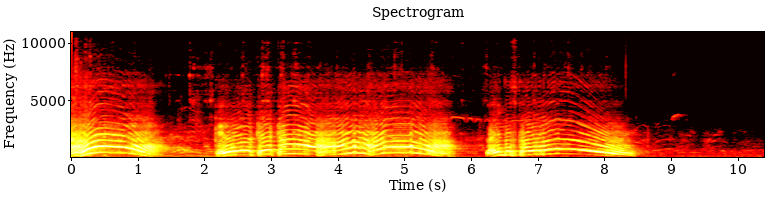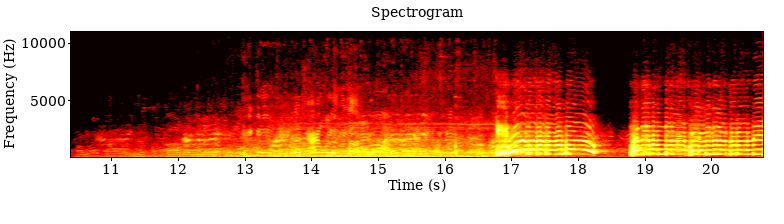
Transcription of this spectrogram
ఆహా! కేవో కేక ఆహా! లైన్ తీసుకోవాలి ఎనికలు సారం కూడా మళ్ళా ఏడవ రౌండ్ పది వందల యాభై అడుగుల దూరాన్ని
